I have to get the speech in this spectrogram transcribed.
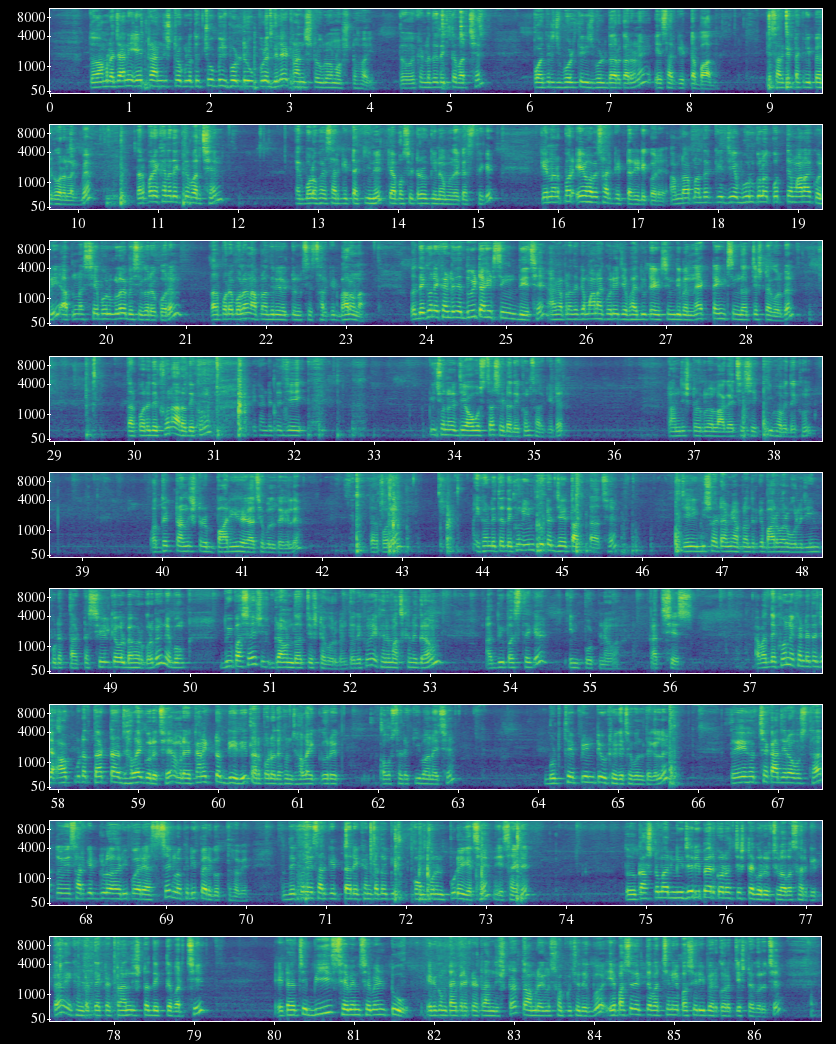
তো আমরা জানি এই ট্রানজিস্টরগুলোতে চব্বিশ ভোল্টের উপরে দিলে ট্রানজিস্টরগুলো নষ্ট হয়। তো এখানটাতে দেখতে পাচ্ছেন, পঁয়ত্রিশ ভোল্ট, তিরিশ ভোল্ট দেওয়ার কারণে এই সার্কিটটা বাদ। এই সার্কিটটাকে রিপেয়ার করা লাগবে। তারপর এখানে দেখতে পাচ্ছেন, এক বড় ভাই সার্কিটটা কিনে ক্যাপাসিটারও কিনে আমাদের কাছ থেকে। কেনার পর এভাবে সার্কিটটা রেডি করে। আমরা আপনাদেরকে যে ভুলগুলো করতে মানা করি, আপনারা সে ভুলগুলো বেশি করে করেন। তারপরে বলেন আপনাদের ইলেকট্রনিক্সের সার্কিট ভালো না। তো দেখুন, এখানটাতে দুইটা হিটসিং দিয়েছে। আমি আপনাদেরকে মানা করি যে, ভাই, দুইটা হিটসিং দিবেন না, একটা হিটসিং দেওয়ার চেষ্টা করবেন। তারপরে দেখুন আরও দেখুন, এখানটাতে যে পিছনের যে অবস্থা, সেটা দেখুন সার্কিটের ট্রানজিস্টরগুলো লাগাইছে সে কীভাবে দেখুন। অর্ধেক ট্রানজিস্টর বাড়ি হয়ে আছে বলতে গেলে। তারপরে এখানটাতে দেখুন ইনপুটের যে তারটা আছে, যে বিষয়টা আমি আপনাদেরকে বারবার বলি যে ইনপুটের তারটা সিল কেবল ব্যবহার করবেন এবং দুই পাশে গ্রাউন্ড দেওয়ার চেষ্টা করবেন। তো দেখুন, এখানে মাঝখানে গ্রাউন্ড আর দুই পাশ থেকে ইনপুট নেওয়া, কাজ শেষ। আবার দেখুন, এখানটাতে যে আউটপুটের তারটা ঝালাই করেছে, আমরা কানেক্টর দিয়ে দিই, তারপরে দেখুন ঝালাই করে অবস্থাটা কী বানাইছে। বুট থেকে প্রিন্টই উঠে গেছে বলতে গেলে। তো এই হচ্ছে কাজের অবস্থা। তো এই সার্কিটগুলো রিপেয়ারে আসছে, এগুলোকে রিপেয়ার করতে হবে। তো দেখুন, এই সার্কিটটার এখানটাতে কিছু কম্পোনেন্ট পুড়ে গেছে এই সাইডে তো কাস্টমার নিজে রিপেয়ার করার চেষ্টা করেছিল আবার সার্কিটটা এখানটাতে একটা ট্রানজিস্টর দেখতে পাচ্ছি। এটা হচ্ছে বি সেভেন সেভেন টু এরকম টাইপের একটা ট্রানজিস্টর তো আমরা এগুলো সব কিছু দেখব। এ পাশে দেখতে পাচ্ছেন, এ পাশে রিপেয়ার করার চেষ্টা করেছে।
